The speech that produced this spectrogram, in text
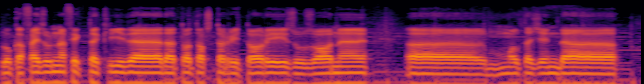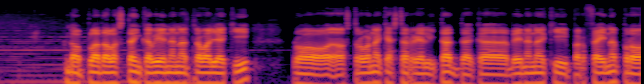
el que fa és un efecte crida de tots els territoris, Osona, eh, molta gent de, del Pla de l'Estany que venen a treballar aquí, però es troben aquesta realitat de que venen aquí per feina, però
